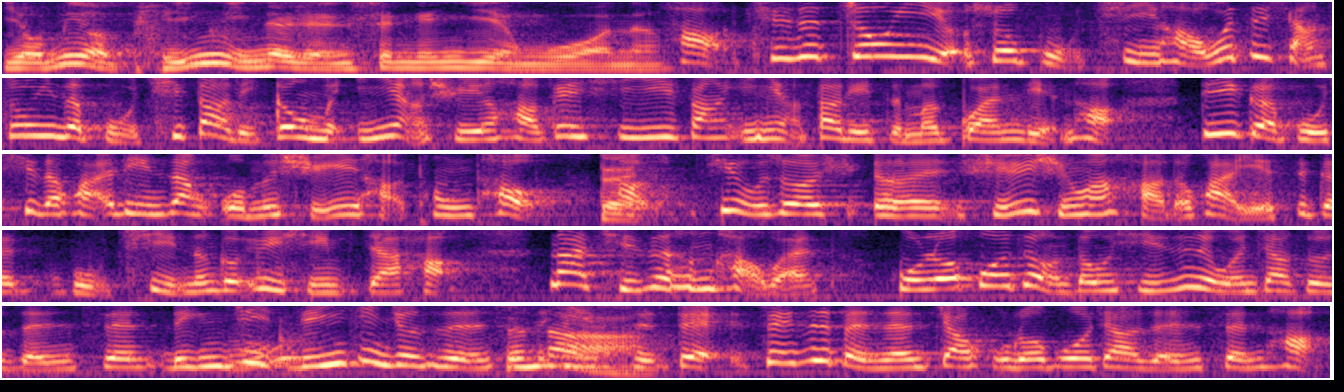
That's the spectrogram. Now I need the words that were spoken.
有没有平民的人参跟燕窝呢？好，其实中医有说补气哈，我一直想中医的补气到底跟我们营养学哈，跟西医方营养到底怎么关联哈？第一个补气的话，一定让我们血液好通透，对好，譬如说呃血液循环好的话，也是个补气，能够运行比较好。那其实很好玩。胡萝卜这种东西，日文叫做人参，临近临近就是人参的意思，对，所以日本人叫胡萝卜叫人参哈。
